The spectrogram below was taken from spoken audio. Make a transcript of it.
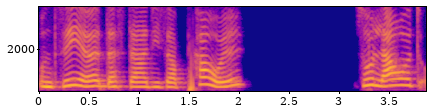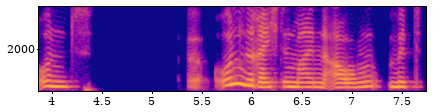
und sehe, dass da dieser Paul so laut und äh, ungerecht in meinen Augen mit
